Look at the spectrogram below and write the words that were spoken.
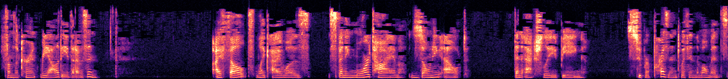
from the current reality that I was in. I felt like I was spending more time zoning out than actually being super present within the moments.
